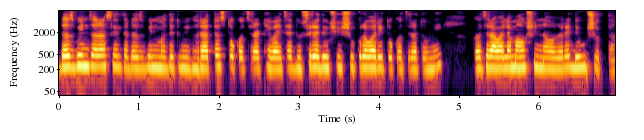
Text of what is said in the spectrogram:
डस्टबिन जर असेल तर डस्टबिनमध्ये तुम्ही घरातच तो कचरा ठेवायचा दुसऱ्या दिवशी शुक्रवारी तो कचरा तुम्ही कचरावाल्या मावशींना वगैरे देऊ शकता.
